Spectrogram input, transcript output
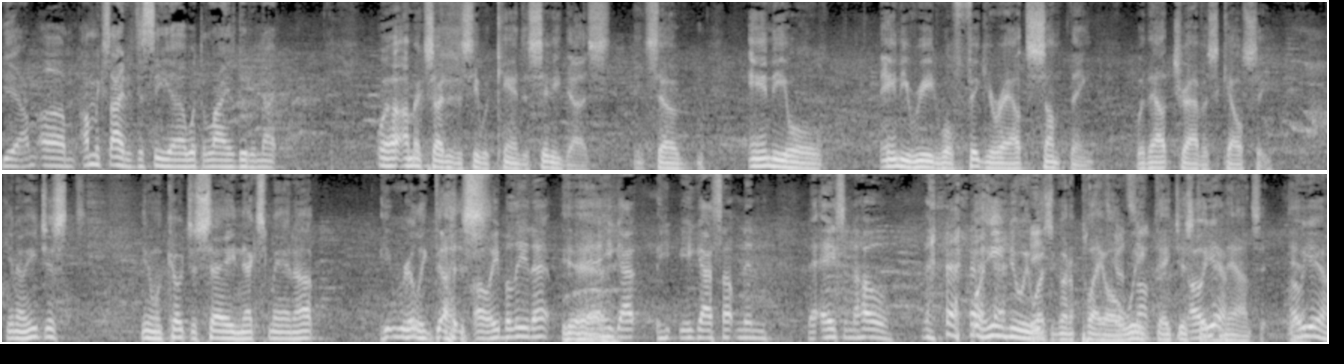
yeah, I'm um, I'm excited to see uh, what the Lions do tonight. Well, I'm excited to see what Kansas City does. And So, Andy will, Andy Reid will figure out something without Travis Kelce. You know, he just, you know, when coaches say next man up, he really does. Oh, he believed that. Yeah. he got he, he got something in the ace in the hole. well, he knew he, wasn't going to play all week. something. They just Oh, didn't yeah. announce it. Oh yeah.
